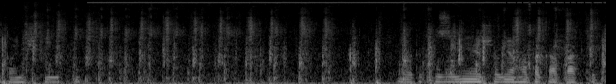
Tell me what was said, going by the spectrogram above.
жетончики їхні. Я так розумію, що в нього така тактика.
